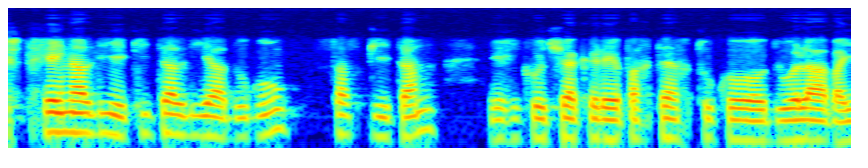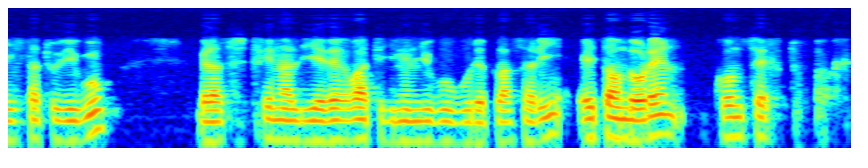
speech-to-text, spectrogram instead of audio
estreinaldi ekitaldia dugu, zazpietan, erriko etxeak ere parte hartuko duela baiestatu digu, beraz estreinaldi eder bat eginen dugu gure plazari, eta ondoren konzertuak.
